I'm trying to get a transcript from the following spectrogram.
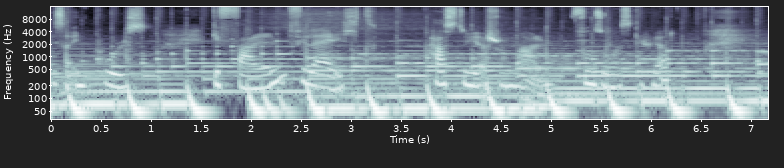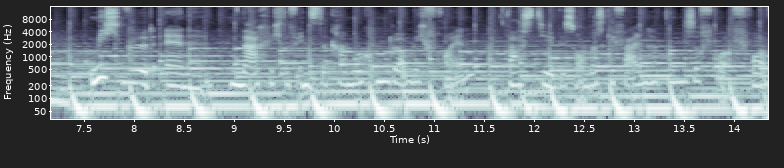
dieser Impuls gefallen. Vielleicht hast du ja schon mal von sowas gehört. Mich würde eine Nachricht auf Instagram auch unglaublich freuen, was dir besonders gefallen hat in dieser Vor Vor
